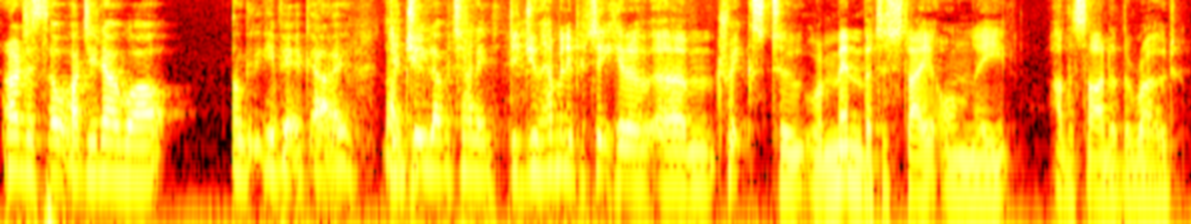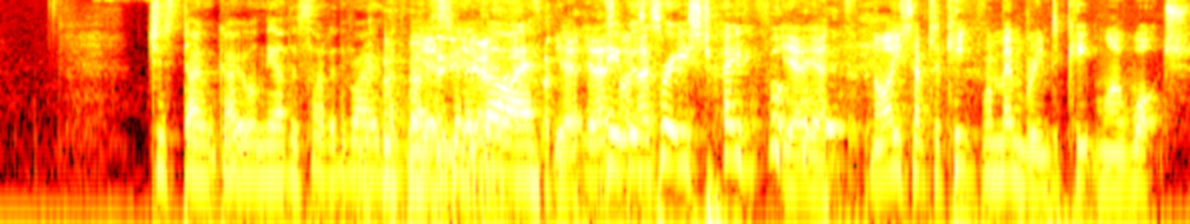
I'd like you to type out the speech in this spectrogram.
And I just thought, oh, do you know what? I'm going to give it a go. Like, Did do you- love a challenge? Did you have any particular um, tricks to remember to stay on the other side of the road? Just don't go on the other side of the road, otherwise Yes, you're going to yeah. die. Yeah, yeah, that's it what- was pretty straightforward. Yeah, yeah. No, I used to have to keep remembering to keep my watch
